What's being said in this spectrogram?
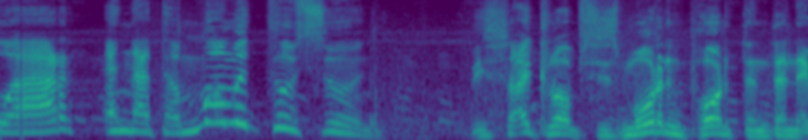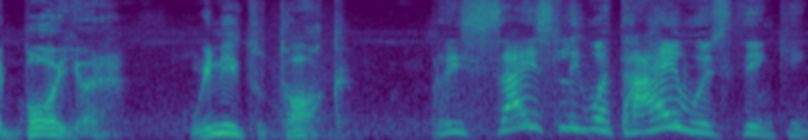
You are, and not a moment too soon. The Cyclops is more important than a bowyer. We need to talk. Precisely what I was thinking.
